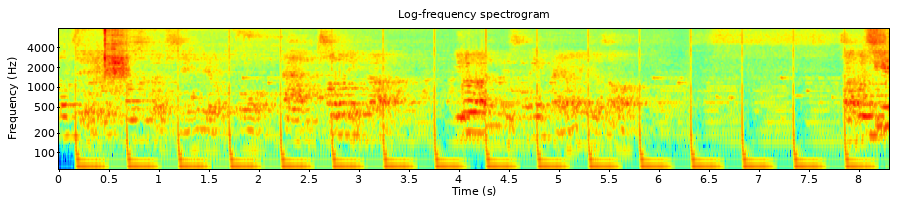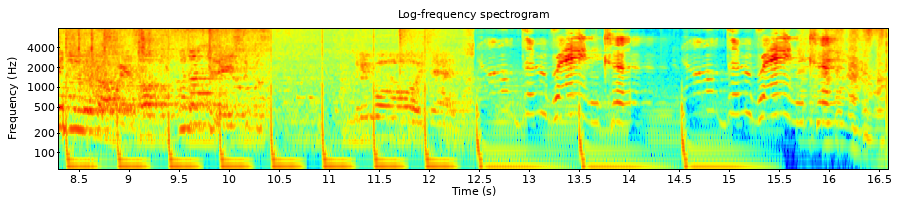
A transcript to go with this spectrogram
번째 코스가 진행되었고 딱 쳐보니까 일어나는데 상당히 다양해져서 자 보시게 되라고 해서 포장지 레이스 그리고 이제 rain Golden rain could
